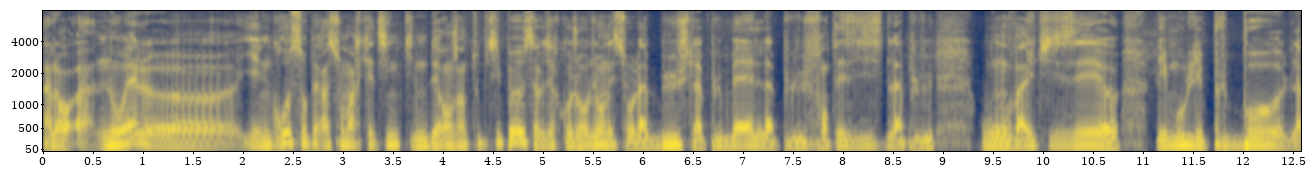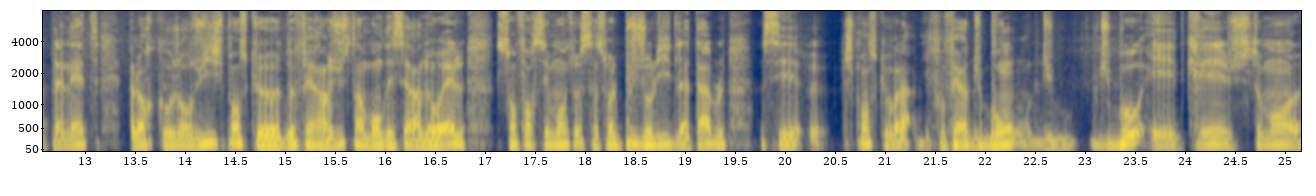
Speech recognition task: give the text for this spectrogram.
Alors, à Noël, euh, il y a une grosse opération marketing qui nous dérange un tout petit peu. Ça veut dire qu'aujourd'hui, on est sur la bûche la plus belle, la plus fantaisiste, la plus où on va utiliser euh, les moules les plus beaux de la planète. Alors qu'aujourd'hui, je pense que de faire un, juste un bon dessert à Noël, sans forcément que ça soit le plus joli de la table, c'est, euh, je pense que voilà, il faut faire du bon, du, beau et créer justement euh,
